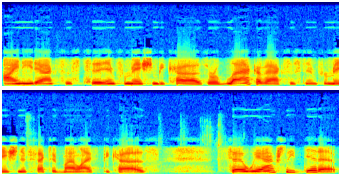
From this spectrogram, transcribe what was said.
I need access to information because, or lack of access to information affected my life because. So we actually did it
